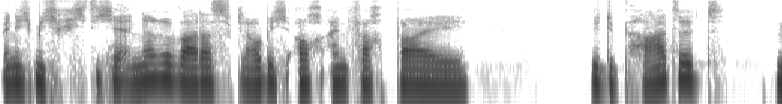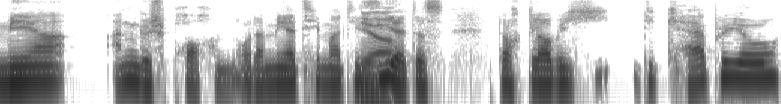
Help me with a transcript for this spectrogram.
wenn ich mich richtig erinnere, war das, glaube ich, auch einfach bei The Departed mehr angesprochen oder mehr thematisiert, Ja. dass doch, glaube ich, DiCaprio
